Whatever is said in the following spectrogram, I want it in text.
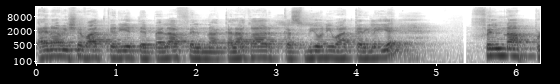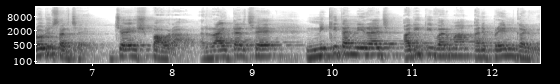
એના વિશે વાત કરીએ તે પહેલાં ફિલ્મના કલાકાર કસબીઓની વાત કરી લઈએ. ફિલ્મના પ્રોડ્યુસર છે જયેશ પાવરા. રાઇટર છે નિકિતા નીરજ, અદિતિ વર્મા અને પ્રેમ ગઢવી.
